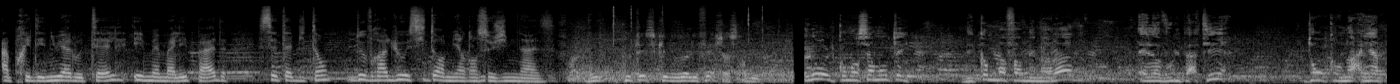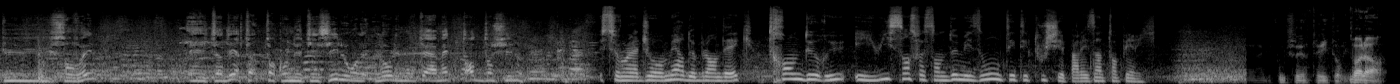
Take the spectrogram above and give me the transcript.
Après des nuits à l'hôtel et même à l'EHPAD, cet habitant devra lui aussi dormir dans ce gymnase. Vous écoutez ce que vous allez faire, ça sera bien. L'eau, elle commençait à monter. Mais comme ma femme est malade, elle a voulu partir. Donc on n'a rien pu sauver. Et c'est-à-dire, tant qu'on était ici, l'eau est montée à 1m30 dans chez nous. Selon l'adjoint au maire de Blandec, 32 rues et 862 maisons ont été touchées par les intempéries. Voilà,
